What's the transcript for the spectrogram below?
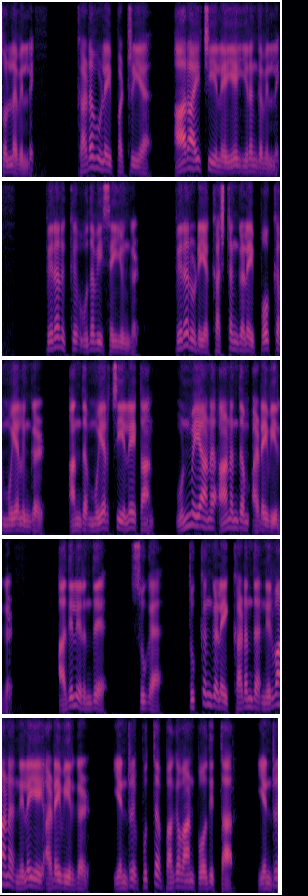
சொல்லவில்லை. கடவுளை பற்றிய ஆராய்ச்சியிலேயே இறங்கவில்லை. பிறருக்கு உதவி செய்யுங்கள். பிறருடைய கஷ்டங்களை போக்க முயலுங்கள். அந்த முயற்சியிலே தான் உண்மையான ஆனந்தம் அடைவீர்கள். அதிலிருந்து சுக துக்கங்களை கடந்த நிர்வாண நிலையை அடைவீர்கள் என்று புத்த பகவான் போதித்தார் என்று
